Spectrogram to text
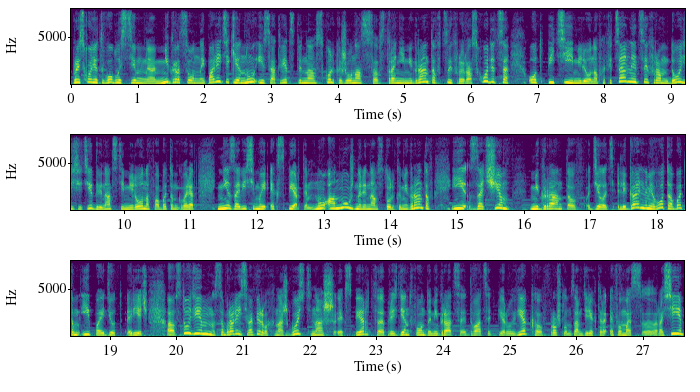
происходит в области миграционной политики. Ну и, соответственно, сколько же у нас в стране мигрантов. Цифры расходятся от 5 миллионов официальной цифры до 10-12 миллионов. Об этом говорят независимые эксперты. Ну а нужно ли нам столько мигрантов и зачем мигрантов делать легальными? Вот об этом и пойдет речь. А в студии собрались, во-первых, наш гость, наш эксперт, президент фонда «Миграция 21 век», в прошлом замдиректора ФМС России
